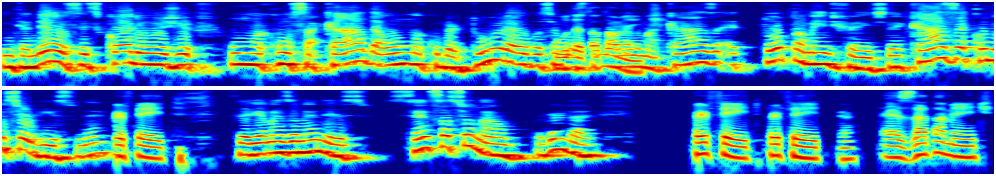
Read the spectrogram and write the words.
entendeu? Você escolhe hoje uma com sacada, uma cobertura, ou você Muda totalmente. morar numa casa, é totalmente diferente, né? Casa como serviço, né? Perfeito. Seria mais ou menos isso. Sensacional, é verdade. Perfeito, perfeito. Exatamente.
